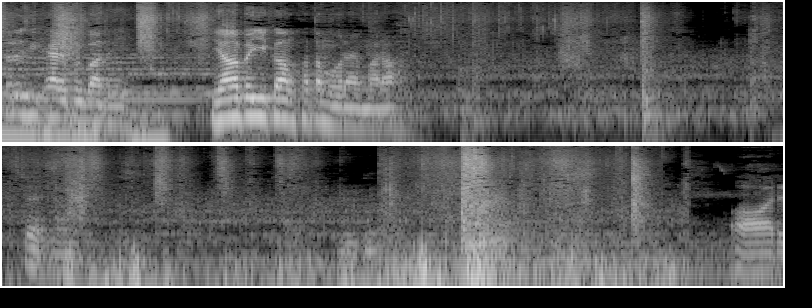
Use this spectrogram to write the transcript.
चलो इसकी खैर कोई बात नहीं। यहाँ पे ये काम खत्म हो रहा है हमारा। और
